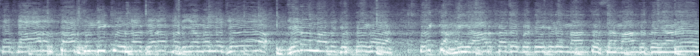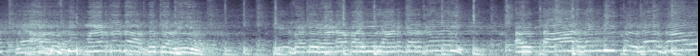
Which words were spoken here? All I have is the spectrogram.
ਸਰਦਾਰ ਅਵਤਾਰ ਸਿੰਘ ਦੀ ਕੋਲਾ ਖੈਰਾ ਵੱਡੀਆਂ ਵੱਲੋਂ ਜੋ ਜਿਹੜਾ ਮੱਲ ਜਿੱਤੇਗਾ 1000 ਰੁਪਏ ਦੇ ਵੱਡੇ ਜਿਹੜੇ ਮਾਨ ਤੇ ਸਨਮਾਨ ਦਿੱਤੇ ਜਾਣੇ ਆ। ਆਹ ਕੁਸ਼ਤੀ ਪੁਆਇੰਟ ਦੇ ਆਧਾਰ ਤੇ ਚੱਲ ਰਹੀ ਹੈ। ਇਹ ਸਾਡੇ ਰਾਣਾ ਬਾਜੀ ਐਲਾਨ ਕਰਦੇ ਆ ਵੀ ਅਵਤਾਰ ਸਿੰਘ ਦੀ ਕੋਲਾ ਸਾਹਿਬ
